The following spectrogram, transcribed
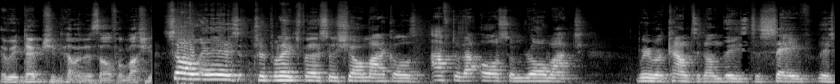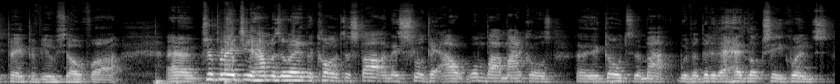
a redemption hell in itself from last year. So here's Triple H versus Shawn Michaels. After that awesome Raw match, we were counting on these to save this pay per view so far. Um, Triple H hammers away in the corner to start, and they slug it out one by Michaels, and they go to the mat with a bit of a headlock sequence.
